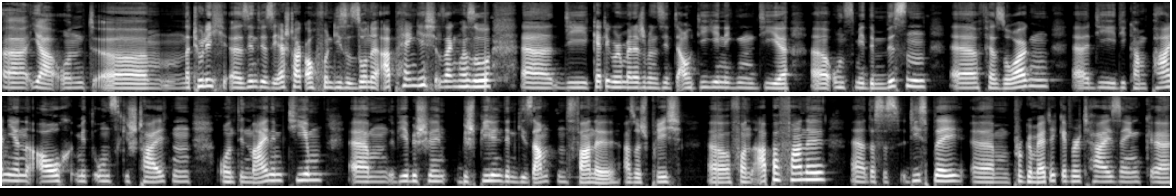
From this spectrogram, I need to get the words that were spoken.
Äh, ja, und ähm, natürlich äh, sind wir sehr stark auch von dieser Sonne abhängig, sagen wir so. Äh, die Category Management sind auch diejenigen, die äh, uns mit dem Wissen äh, versorgen, äh, die die Kampagnen auch mit uns gestalten. Und in meinem Team, ähm, wir bespielen, bespielen den gesamten Funnel, also sprich äh, von Upper Funnel, äh, das ist Display, ähm, Programmatic Advertising, äh,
